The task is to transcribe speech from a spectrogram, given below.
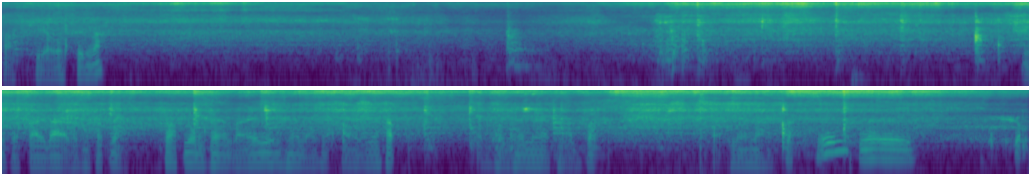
ฝาเขียวสินะ นี่ก็ใส่ได้แล้วนะครับเนี่ยชอบนุ่มแค่ไหนนิ่มแค่ไหนก็เอานะครับทำให้แม่ทานก็ขอทีละหน่อยสักนิดนึงชอบ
